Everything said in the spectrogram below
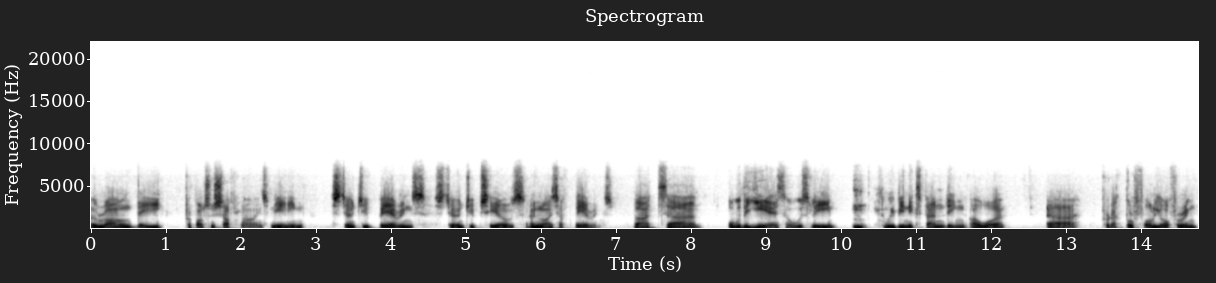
around the propulsion shaft lines, meaning stern tube bearings, stern tube seals, and line shaft bearings. But uh, over the years, obviously, we've been expanding our uh, product portfolio offering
